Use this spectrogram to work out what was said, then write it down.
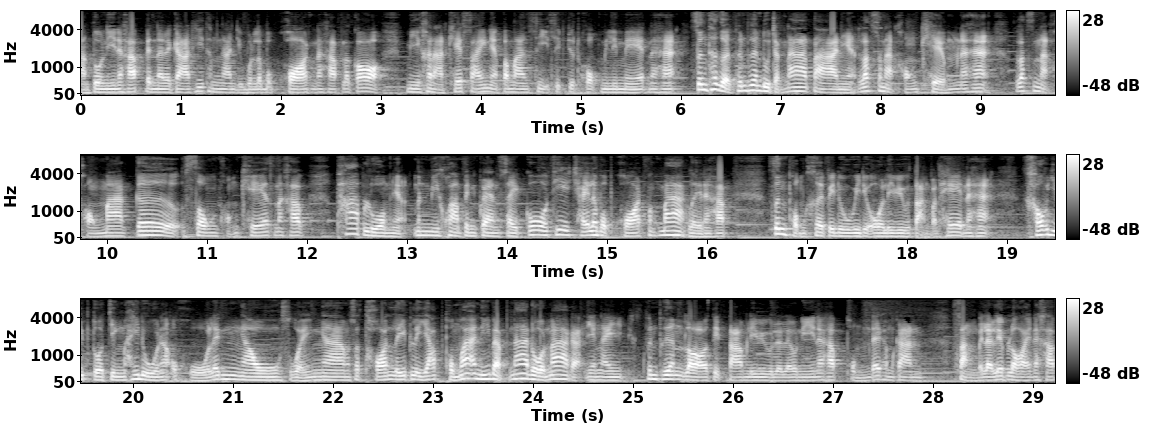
3 ตัวนี้นะครับ เป็นนาฬิกาที่ทำงานอยู่บนระบบควอร์ตนะครับ แล้วก็มีขนาดเคสไซส์เนี่ยประมาณ 40.6มิลลิเมตรนะฮะ ซึ่งถ้าเกิดเพื่อนๆดูจากหน้าตาเนี่ยลักษณะของเข็มนะฮะ ลักษณะของมาร์กเกอร์ทรงของเคสนะครับ ภาพรวมเนี่ยมันมีความเป็นแกรนไซโก้ที่ใช้ระบบควอร์ตมากๆเลยนะครับ ซึ่งผมเคยไปดูวิดีโอรีวิวต่างประเทศนะฮะ เขาหยิบตัวจริงมาให้ดูนะ โอ้โห เล่นเงา สวยงาม สะท้อนระยิบระยับ ผมว่าอันนี้แบบน่าโดนมากอะยังไงเพื่อนๆ รอติดตามรีวิวเร็วๆนี้นะครับ ผมได้ทำการสั่งไปแล้วเรียบร้อยนะครับ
